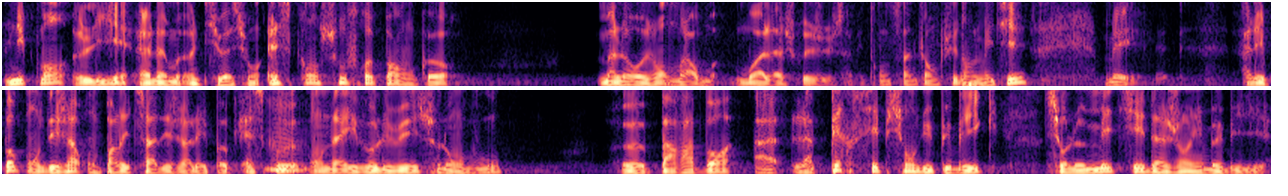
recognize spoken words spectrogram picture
Uniquement lié à la motivation. Est-ce qu'on souffre pas encore? Malheureusement, moi, alors, j'ai, ça fait 35 ans que je suis dans le métier, mais à l'époque, on, déjà, on parlait de ça déjà à l'époque. Est-ce Mm. qu'on a évolué, selon vous, euh, par rapport à la perception du public sur le métier d'agent immobilier?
